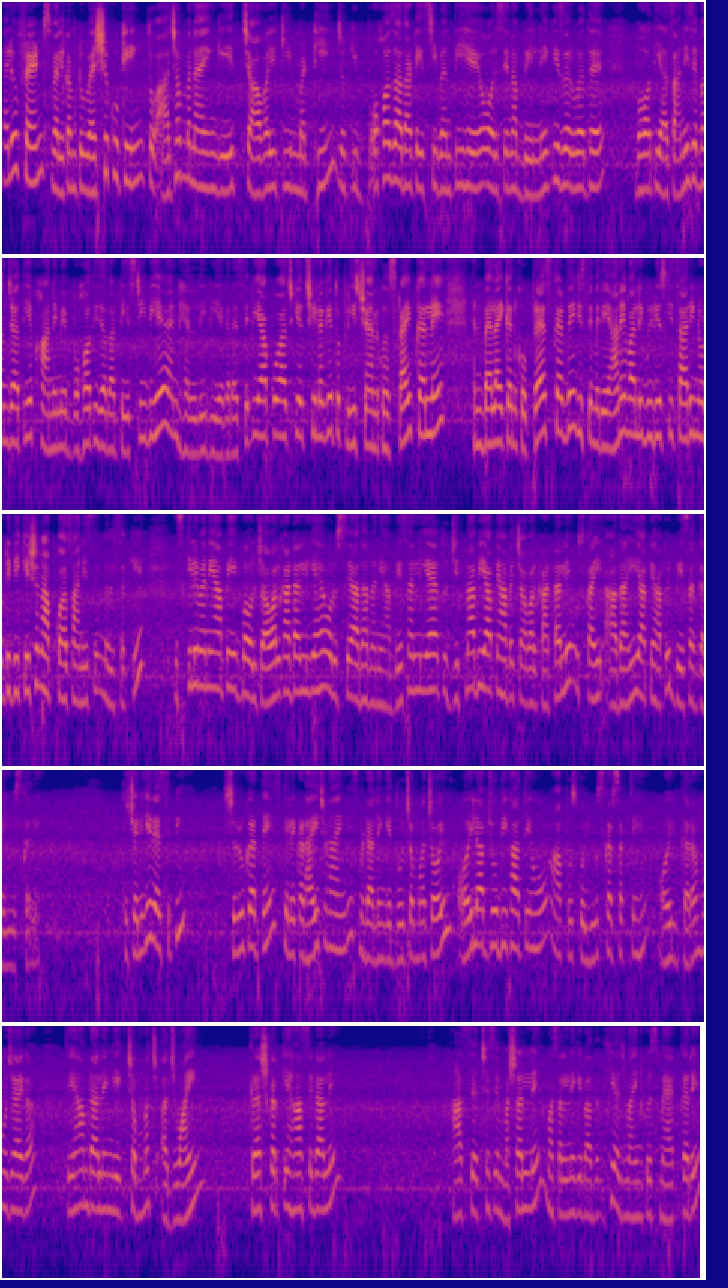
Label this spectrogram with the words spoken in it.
Hello friends, welcome to Vaishya cooking. तो आज हम बनाएँगे चावल की मट्ठी, जो कि बहुत ज़्यादा टेस्टी बनती है और इसे ना बेलने की ज़रूरत है। बहुत ही आसानी से बन जाती है, खाने में बहुत ही ज़्यादा टेस्टी भी है एंड हेल्दी भी है। अगर रेसिपी आपको आज की अच्छी लगे तो प्लीज़ चैनल को सब्सक्राइब कर लें एंड बेल आइकन को प्रेस कर दें, जिससे मेरे आने वाली वीडियोज़ की सारी नोटिफिकेशन आपको आसानी से मिल सके। इसके लिए मैंने यहाँ पर एक बाउल चावल काटा लिया है और उससे आधा मैंने यहाँ बेसन लिया है। तो जितना भी आप यहाँ पर चावल काटा लें, उसका ही आधा ही आप यहाँ पर बेसन का यूज़ करें। तो चलिए रेसिपी शुरू करते हैं। इसके लिए कढ़ाई चढ़ाएँगे। इसमें डालेंगे दो चम्मच ऑयल ऑयल आप जो भी खाते हो, आप उसको यूज़ कर सकते हैं। ऑयल गर्म हो जाएगा। तो यहाँ हम डालेंगे एक चम्मच अजवाइन। क्रश करके हाथ से डालें। हाथ से अच्छे से मसल लें। मसलने के बाद ही अजवाइन को इसमें ऐड करें।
